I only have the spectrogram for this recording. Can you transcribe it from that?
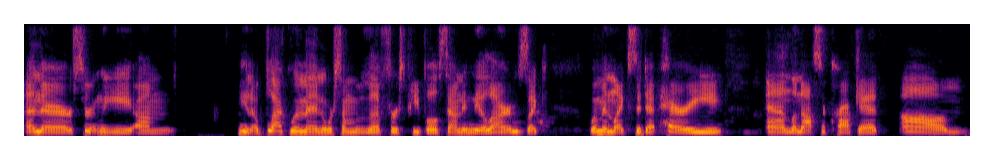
And there are certainly, um, you know, black women were some of the first people sounding the alarms, like women like Sydette Harry and I'Nasah Crockett, um,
